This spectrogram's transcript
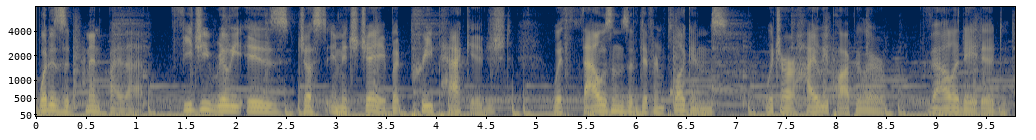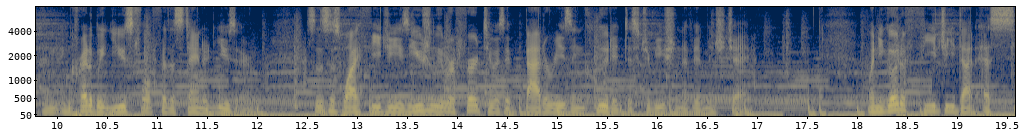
What is it meant by that? Fiji really is just ImageJ, but pre-packaged with thousands of different plugins, which are highly popular, validated, and incredibly useful for the standard user. So this is why Fiji is usually referred to as a batteries included distribution of ImageJ. When you go to fiji.sc,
